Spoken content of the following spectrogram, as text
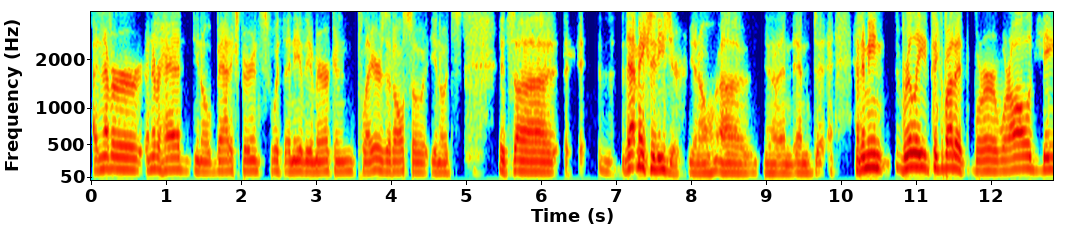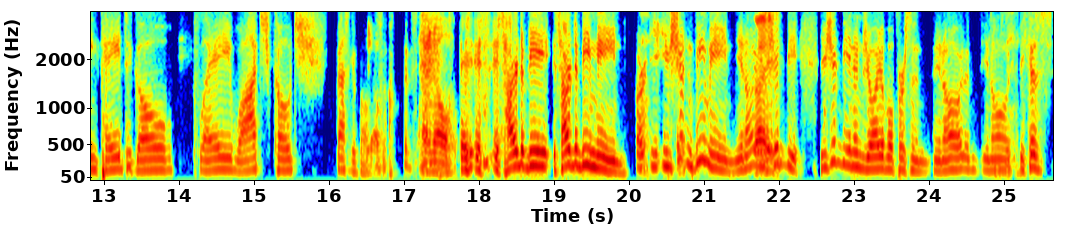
i never i never had you know bad experience with any of the american players that also you know it's it's uh it, that makes it easier you know uh you know and and and i mean really think about it we're we're all being paid to go play watch coach basketball. Yeah. So I know it's it's hard to be it's hard to be mean, or you, you shouldn't be mean. You know, right. you should be you should be an enjoyable person. You know, you know because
